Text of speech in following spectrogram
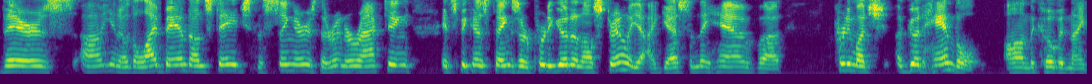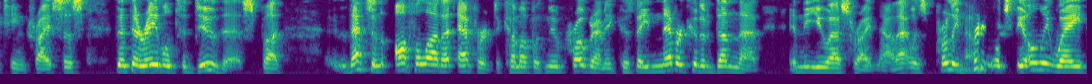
There's, uh, you know, the live band on stage, the singers, they're interacting. It's because things are pretty good in Australia, I guess, and they have uh, pretty much a good handle on the COVID 19 crisis that they're able to do this. But that's an awful lot of effort to come up with new programming because they never could have done that in the US right now. That was pretty, no. pretty much the only way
